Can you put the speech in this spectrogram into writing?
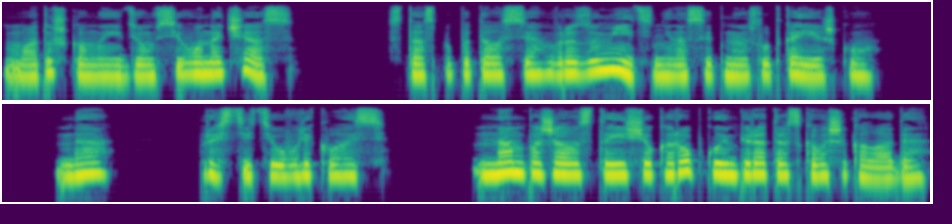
«Матушка, мы идем всего на час». Стас попытался вразумить ненасытную сладкоежку. «Да, простите, увлеклась». Нам, пожалуйста, еще коробку императорского шоколада.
